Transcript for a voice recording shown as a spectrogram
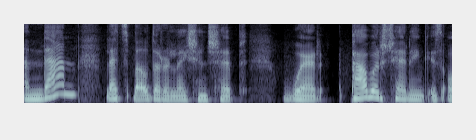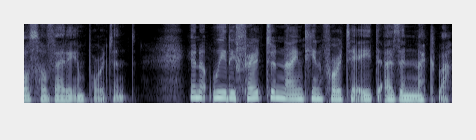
And then let's build a relationship where power sharing is also very important. You know, we refer to 1948 as a Nakba,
